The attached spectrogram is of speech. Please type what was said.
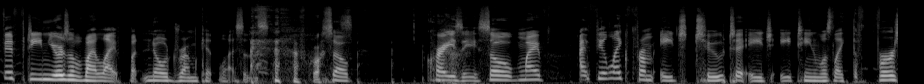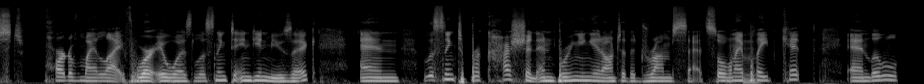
15 years of my life, but no drum kit lessons. Of course. So crazy. So my I feel like from age 2 to age 18 was like the first part of my life where it was listening to Indian music and listening to percussion and bringing it onto the drum set. So when I mm-hmm. played kit and little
